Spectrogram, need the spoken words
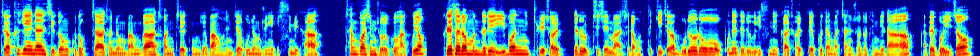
제가 크게는 지금 구독자 전용방과 전체 공개방 현재 운영 중에 있습니다. 참고하시면 좋을 것 같고요. 그래서 여러분들이 이번 기회 절대로 놓치지 마시라고 특히 제가 무료로 보내드리고 있으니까 절대 부담 갖지 않으셔도 됩니다. 앞에 보이죠?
